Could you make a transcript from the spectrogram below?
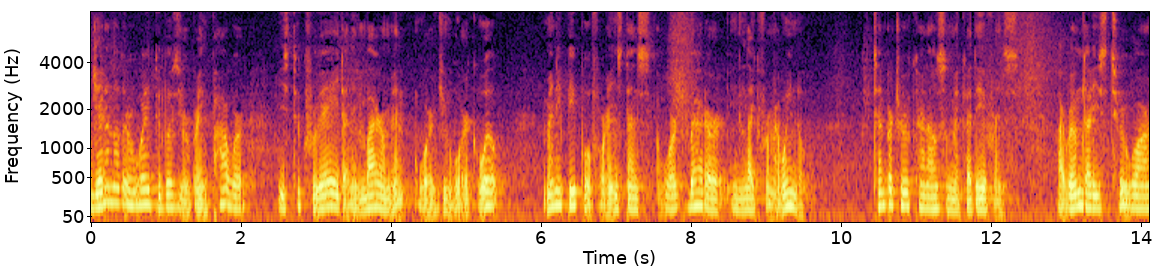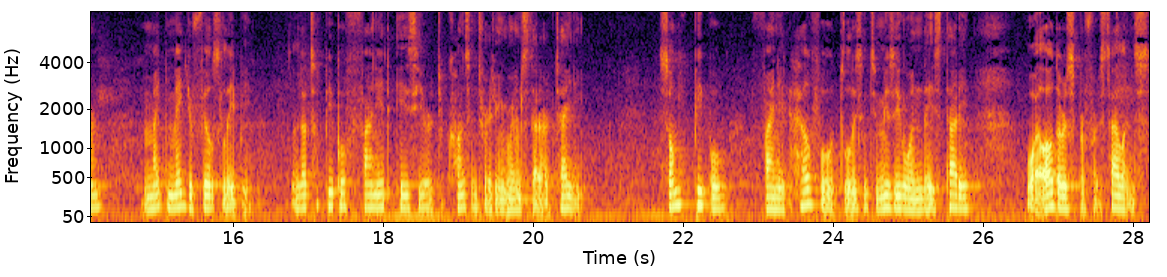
Yet another way to boost your brain power is to create an environment where you work well. Many people, for instance, work better in light from a window. Temperature can also make a difference. A room that is too warm might make you feel sleepy. Lots of people find it easier to concentrate in rooms that are tidy. Some people find it helpful to listen to music when they study, while others prefer silence.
